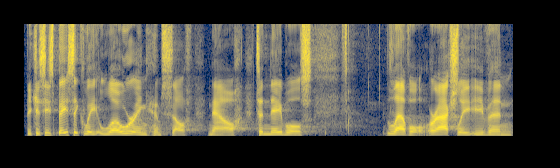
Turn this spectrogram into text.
because he's basically lowering himself now to Nabal's level, or actually even,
